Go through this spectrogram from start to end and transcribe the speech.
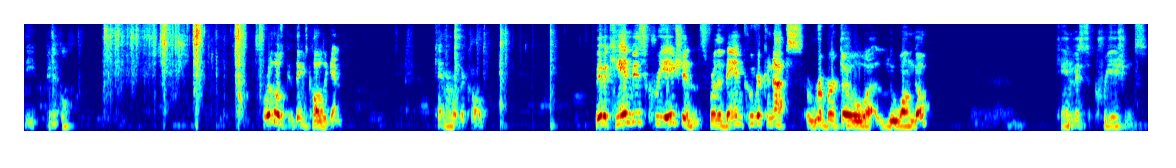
The Pinnacle. What are those things called again? Can't remember what they're called. We have a Canvas Creations for the Vancouver Canucks, Roberto Luongo. Canvas Creations.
